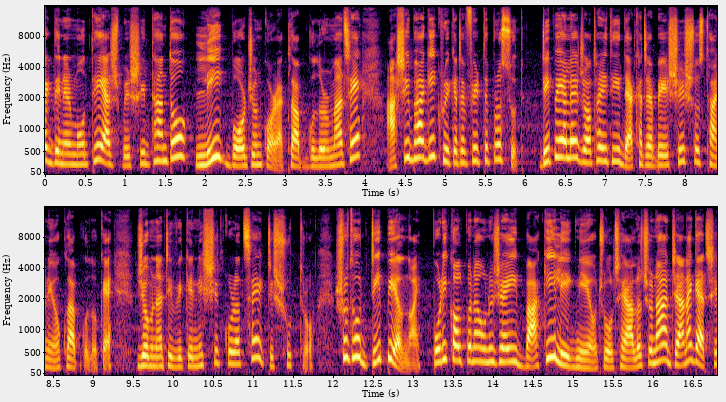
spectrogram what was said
একদিনের মধ্যেই আসবে সিদ্ধান্ত, লিগ বর্জন করা ক্লাবগুলোর মাঝে। আশি ভাগই ক্রিকেটে ফিরতে প্রস্তুত। ডিপিএল যথারীতি দেখা যাবে শীর্ষস্থানীয় ক্লাবগুলোকে। যমুনা টিভিকে নিশ্চিত করেছে একটি সূত্র। শুধু ডিপিএল নয়, পরিকল্পনা অনুযায়ী বাকি লিগ নিয়েও চলছে আলোচনা। জানা গেছে,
